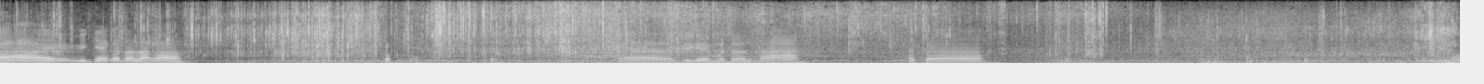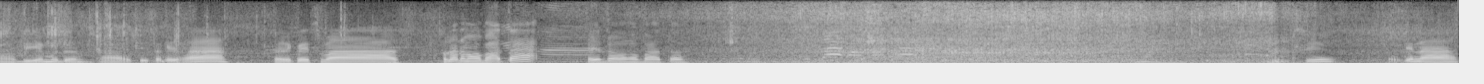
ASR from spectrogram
Ay, bigyan ko na lang ah. Ah, bigay mo doon ha. Saka Oh, bigyan mo doon. Ha, ito kayo ha. Merry Christmas. Wala na mga bata. Ayun na mga bata. Sige, Okay na.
